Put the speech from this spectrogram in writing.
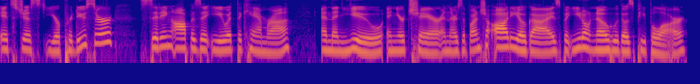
it's just your producer sitting opposite you at the camera and then you in your chair and there's a bunch of audio guys but you don't know who those people are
